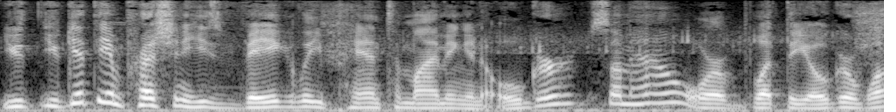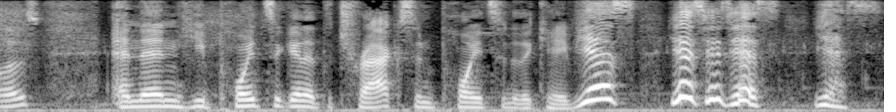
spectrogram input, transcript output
You you get the impression he's vaguely pantomiming an ogre somehow or what the ogre was. And then he points again at the tracks and points into the cave. Yes. Yes yes yes. Yes.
